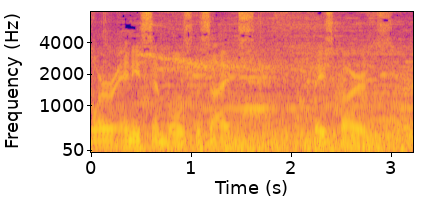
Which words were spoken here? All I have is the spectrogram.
Or any symbols besides face cars. Or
